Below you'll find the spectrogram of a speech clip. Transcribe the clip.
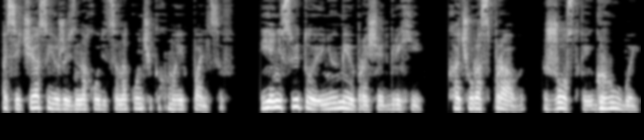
а сейчас ее жизнь находится на кончиках моих пальцев. Я не святой и не умею прощать грехи. Хочу расправы, жесткой, грубой,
